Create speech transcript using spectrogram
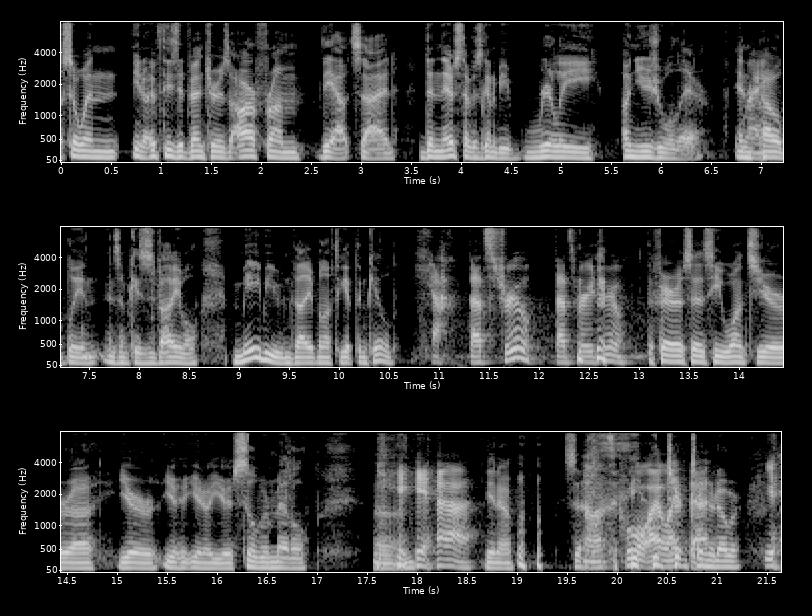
So when you know, if these adventurers are from the outside, then their stuff is going to be really unusual there, and Right. probably in, in some cases valuable, maybe even valuable enough to get them killed. Yeah that's true that's very true The pharaoh says he wants your uh, your your you know your silver medal. yeah You know, so that's cool. I like turn, Turn it over. Yeah.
